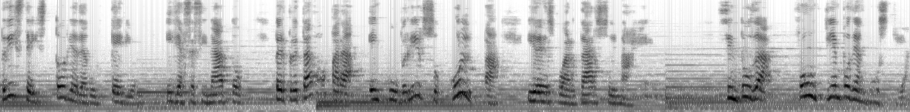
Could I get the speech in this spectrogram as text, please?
triste historia de adulterio y de asesinato perpetrado para encubrir su culpa y resguardar su imagen. Sin duda, fue un tiempo de angustia,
